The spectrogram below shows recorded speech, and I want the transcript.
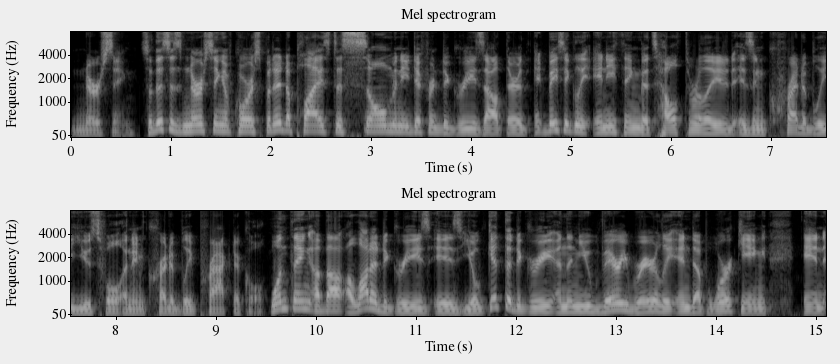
nursing. So this is nursing, of course, but it applies to so many different degrees out there. It, basically anything that's health related is incredibly useful and incredibly practical. One thing about a lot of degrees is you'll get the degree and then you very rarely end up working in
